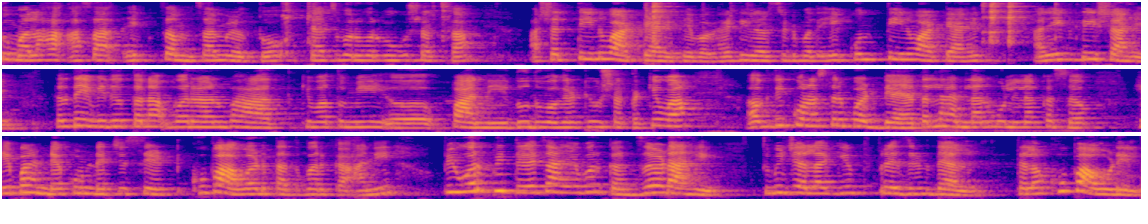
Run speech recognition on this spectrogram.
तुम्हाला हा असा एक चमचा मिळतो. त्याचबरोबर बघू शकता अशा तीन वाटे आहेत हे बघा. डिनर सेटमध्ये एकूण तीन वाटे आहेत आणि एक डिश आहे. तर देवी देवताना वरण भात किंवा तुम्ही पाणी दूध वगैरे ठेवू शकता. किंवा अगदी कोणाचा तरी बड्डे आहे आता लहान लहान मुलींना कसं हे भांड्या कुंड्याचे सेट खूप आवडतात बरं का. आणि प्युअर पितळेचं आहे बरं का जड आहे. तुम्ही ज्याला गिफ्ट प्रेझेंट द्याल त्याला खूप आवडेल.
